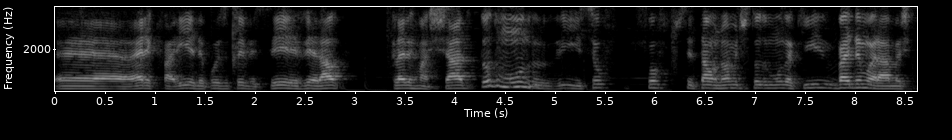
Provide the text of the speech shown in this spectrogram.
é, Eric Faria, depois o PVC, Everaldo, Kleber Machado, todo mundo, e se eu for citar o nome de todo mundo aqui, vai demorar, mas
